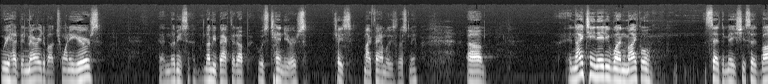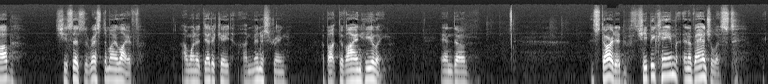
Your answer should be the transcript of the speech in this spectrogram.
we had been married about 20 years, and let me let me back that up. It was 10 years, in case my family's listening. Um, in 1981, Michael said to me, she said, Bob, she says, the rest of my life, I want to dedicate on ministering about divine healing. And uh, it started, she became an evangelist,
